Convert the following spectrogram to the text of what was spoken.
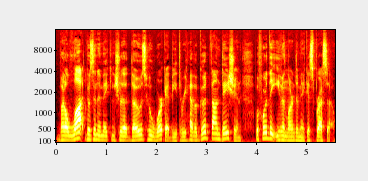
but a lot goes into making sure that those who work at B3 have a good foundation before they even learn to make espresso.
